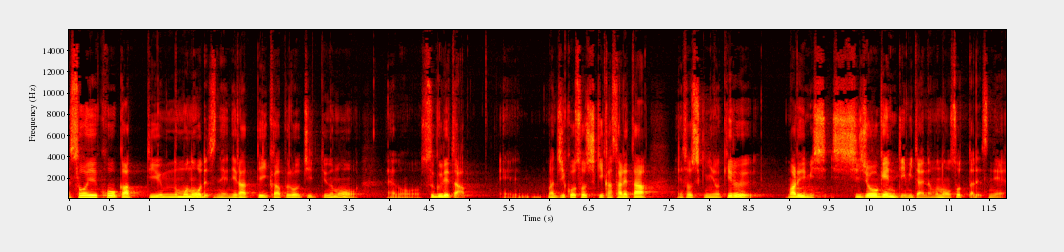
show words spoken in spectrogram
そういう効果っていうものをですね、狙っていくアプローチっていうのも、あの優れた、えまあ、自己組織化された組織における、ある意味市場原理みたいなものを沿ったですね、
